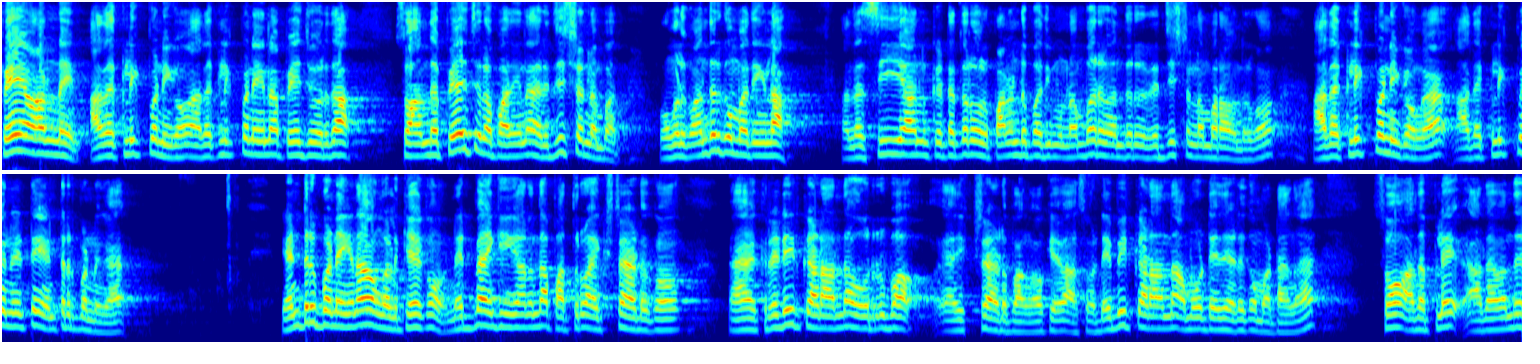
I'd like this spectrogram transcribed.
பே ஆன்லைன் அதை கிளிக் பண்ணிக்கோங்க. அதை கிளிக் பண்ணிங்கன்னா பேஜ் வருதா? ஸோ அந்த பேஜில் பார்த்தீங்கன்னா ரெஜிஸ்டர் நம்பர் உங்களுக்கு வந்திருக்கும் பார்த்தீங்களா அந்த சிஆன் கிட்டத்தட்ட ஒரு பன்னெண்டு பதிமூணு நம்பர் வந்து ரெஜிஸ்டர் நம்பராக வந்திருக்கும். அதை கிளிக் பண்ணிக்கோங்க. அதை கிளிக் பண்ணிவிட்டு என்டர் பண்ணுங்கள் என்ட்ரு பண்ணிங்கன்னா உங்களுக்கு கேட்கும். நெட் பேங்கிங்காக இருந்தால் பத்து ரூபா எக்ஸ்ட்ரா எடுக்கும். கிரெடிட் கார்டாக இருந்தால் ஒரு ரூபா எக்ஸ்ட்ரா எடுப்பாங்க ஓகேவா ஸோ டெபிட் கார்டாக இருந்தால் அமௌண்ட் எதுவும் எடுக்க மாட்டாங்க. ஸோ அதை ப்ளே அதை வந்து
